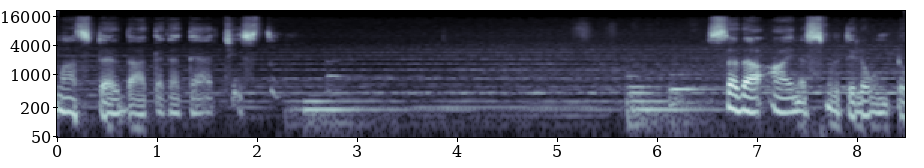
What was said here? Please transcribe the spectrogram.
మాస్టర్ దాతగా తయారు చేస్తూ. సదా ఆయన స్మృతిలో ఉంటూ.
